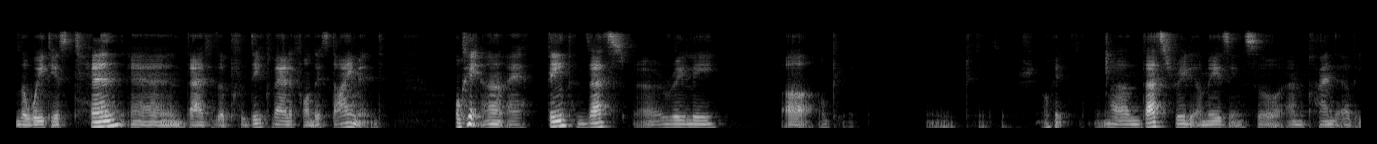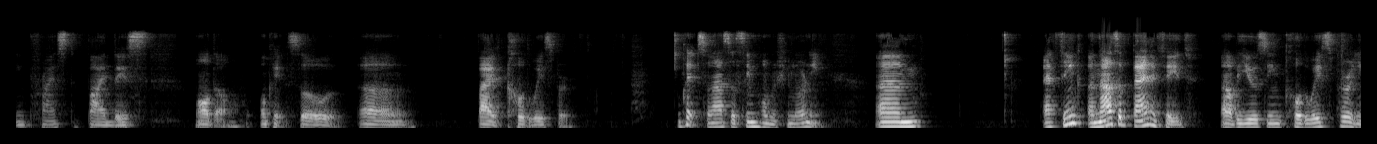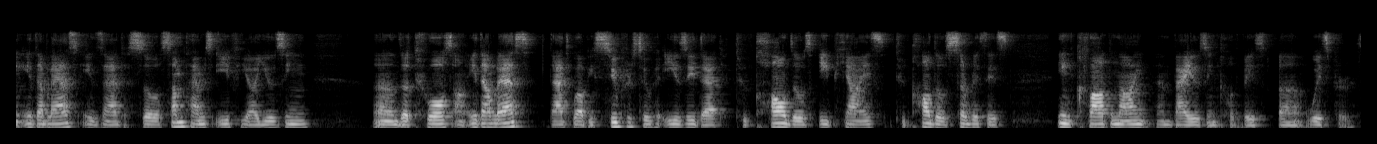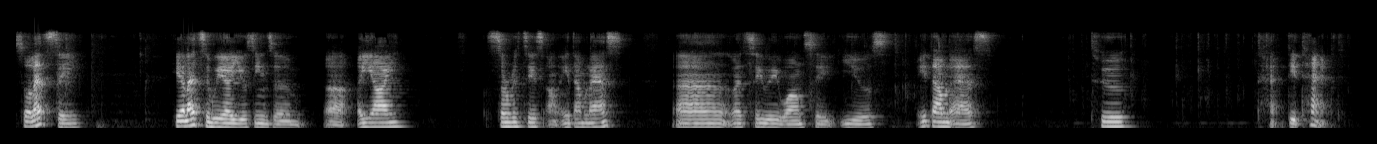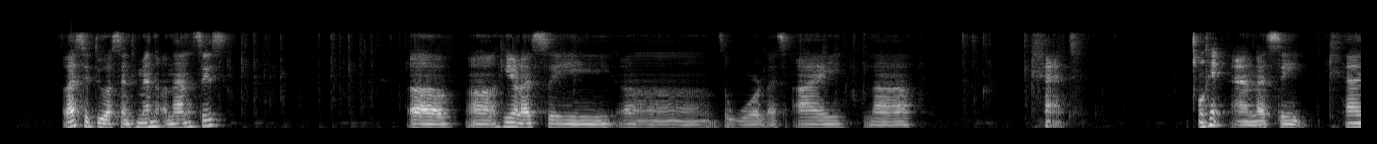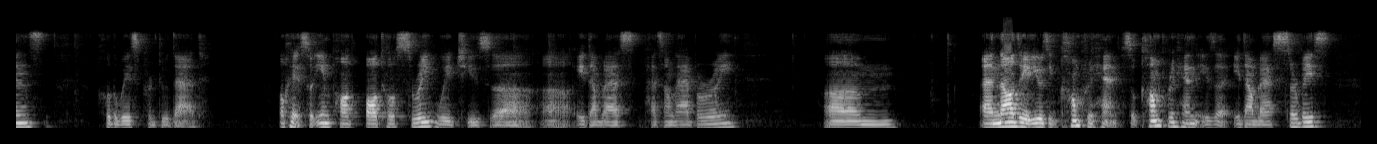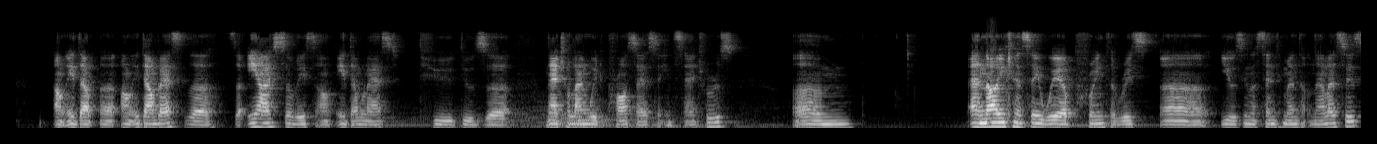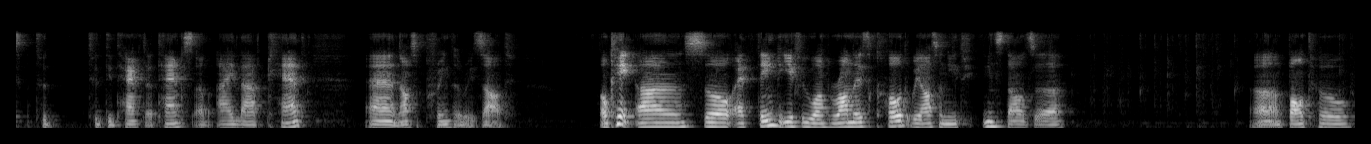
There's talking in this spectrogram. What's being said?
the weight is 10 and that is the predict value for this diamond. Okay, uh, I think that's really uh, okay. Okay, um, that's really amazing. So I'm kind of impressed by this model. Okay, so uh, by CodeWhisper. Okay, so that's a simple machine learning. Um, I think another benefit of using Code Whisper in AWS is that so sometimes if you are using uh, the tools on AWS, that will be super, super easy that to call those APIs, to call those services in Cloud9 and by using Code uh, Whisper. So let's see, here let's say we are using the uh, AI services on AWS. Uh, let's say we want to use AWS to detect. Let's do a sentiment analysis. Uh, uh, here, let's see uh, the word. Let's I love cat. Okay, and let's see can CodeWhisper do that? Okay, so import Boto3, which is uh, uh, AWS Python library. Um, and now they're using Comprehend. So Comprehend is an AWS service on, AW, uh, AWS, the, the AI service on AWS to do the natural language processing, etc. Um, and now you can see we are print the uh, using the sentiment analysis to to detect a text of I love cat and also print the result. Okay, uh, so I think if we want to run this code, we also need to install the uh, Boto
